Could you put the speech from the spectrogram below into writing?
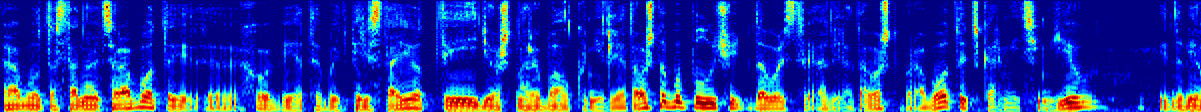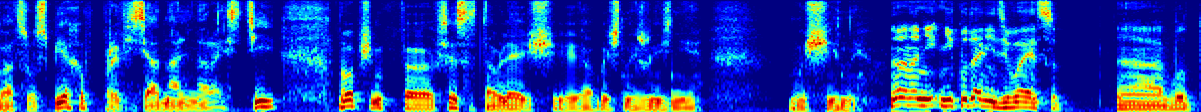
работа становится работой, э, хобби это быть перестает, ты идешь на рыбалку не для того, чтобы получить удовольствие, а для того, чтобы работать, кормить семью, и добиваться успехов, профессионально расти. Ну, в общем, все составляющие обычной жизни мужчины. Но она никуда не девается вот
